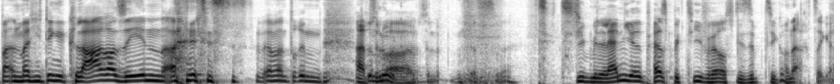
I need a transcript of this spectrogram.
manche Dinge klarer sehen, als wenn man drin, drin war. absolut. Das, äh, die Millennial-Perspektive aus die 70er und 80er.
